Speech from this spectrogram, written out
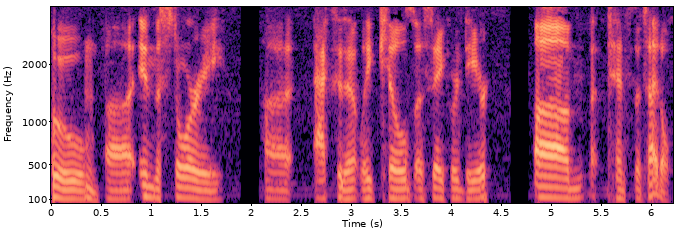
who Hmm. uh, in the story uh, accidentally kills a sacred deer. Um, hence the title.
